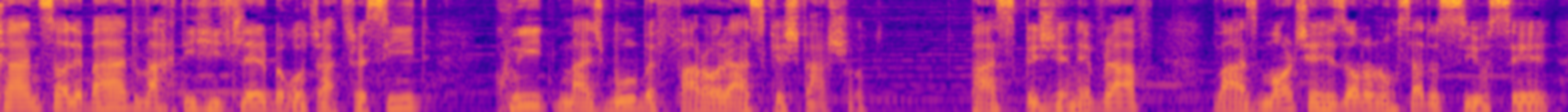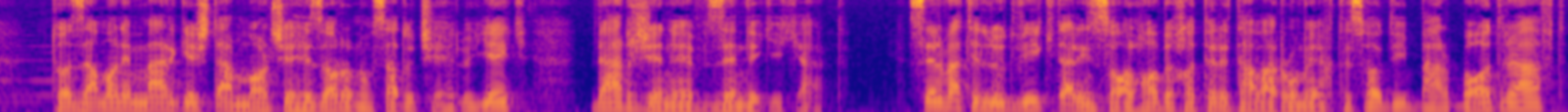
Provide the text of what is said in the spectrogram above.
چند سال بعد وقتی هیتلر به قدرت رسید کوید مجبور به فرار از کشور شد. پس به ژنو رفت و از مارچ 1933 تا زمان مرگش در مارچ 1941 در ژنو زندگی کرد. ثروت لودویک در این سالها به خاطر تورم اقتصادی برباد رفت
